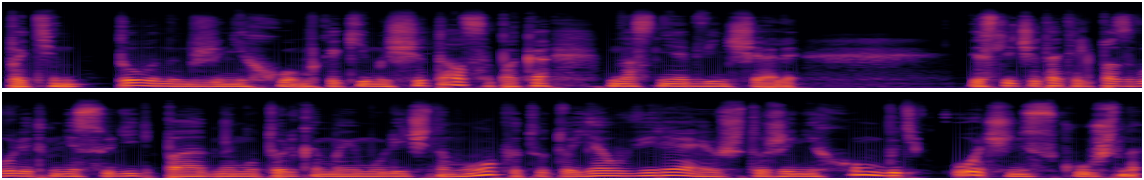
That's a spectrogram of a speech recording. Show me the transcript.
патентованным женихом, каким и считался, пока нас не обвенчали – если читатель позволит мне судить по одному только моему личному опыту, то я уверяю, что женихом быть очень скучно.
